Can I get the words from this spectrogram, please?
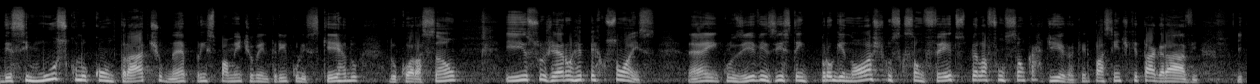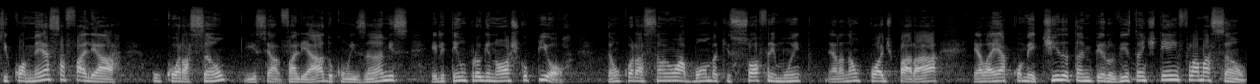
desse músculo contrátil, né, principalmente o ventrículo esquerdo do coração e isso gera repercussões. Né? Inclusive, existem prognósticos que são feitos pela função cardíaca. Aquele paciente que está grave e que começa a falhar o coração, isso é avaliado com exames, ele tem um prognóstico pior. Então, o coração é uma bomba que sofre muito, ela não pode parar, ela é acometida também pelo vírus. Então, a gente tem a inflamação.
